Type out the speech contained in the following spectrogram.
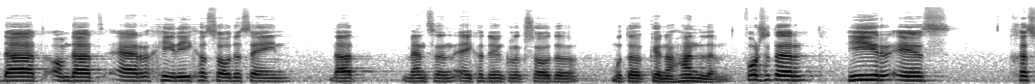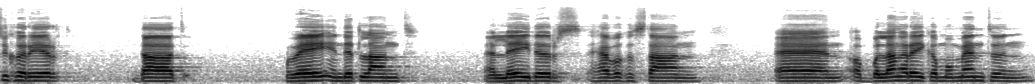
dat omdat er geen regels zouden zijn, dat mensen eigendunkelijk zouden moeten kunnen handelen. Voorzitter, hier is gesuggereerd dat wij in dit land en leiders hebben gestaan en op belangrijke momenten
